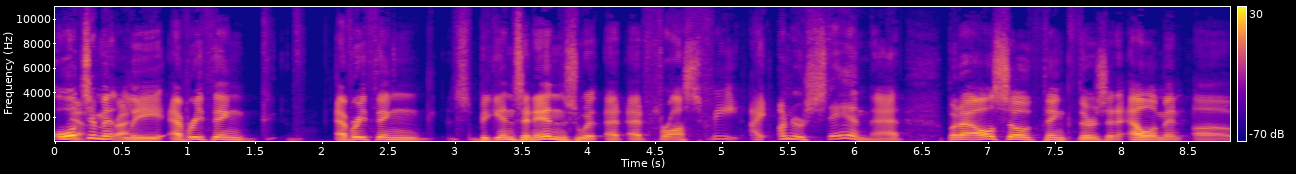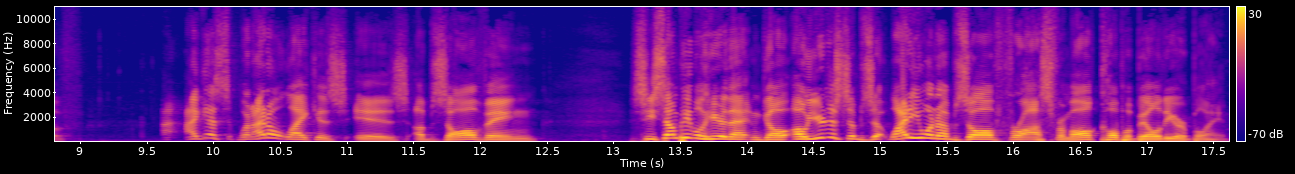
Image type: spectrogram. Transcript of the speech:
ultimately, everything everything begins and ends with at, at Frost's feet. I understand that, but I also think there's an element of. I- guess what I don't like is is absolving. See, some people hear that and go, "Oh, you're just absol- why do you want to absolve Frost from all culpability or blame?"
